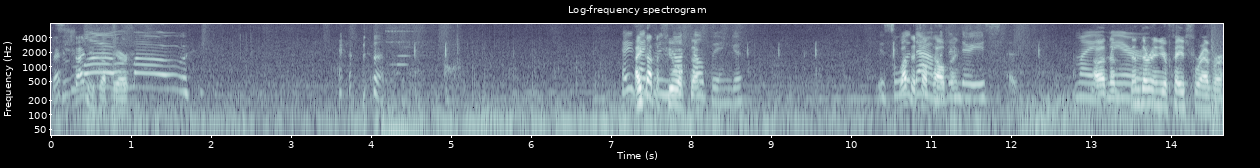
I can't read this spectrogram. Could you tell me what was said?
There's shinies up here. Slow-mo! That is I got a few not of them. helping. It's slow What is not down, but helping? then there is uh, my, Uh, then, then they're in your face forever.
